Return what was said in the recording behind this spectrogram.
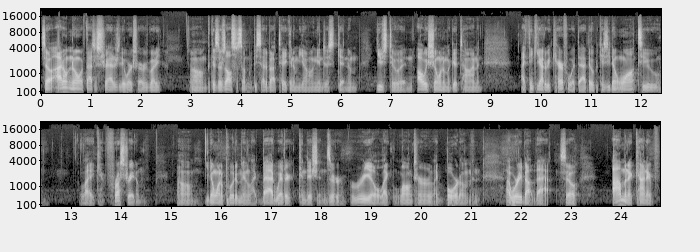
So I don't know if that's a strategy that works for everybody, um, because there's also something to be said about taking them young and just getting them used to it, and always showing them a good time. And I think you got to be careful with that though, because you don't want to like frustrate them. Um, you don't want to put them in like bad weather conditions or real like long term like boredom, and I worry about that. So I'm gonna kind of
